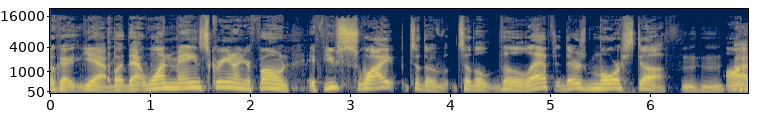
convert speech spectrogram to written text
Okay, yeah, but that one main screen on your phone, if you swipe to the to the to the left, there's more stuff on the phone. I your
